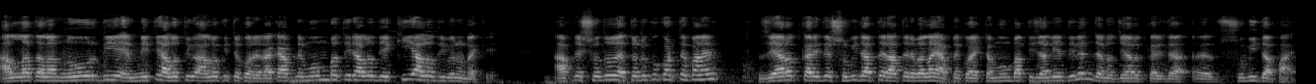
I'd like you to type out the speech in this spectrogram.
আল্লাহ তালা নূর দিয়ে এমনিতে আলোকিত আলোকিত করে রাখে। আপনি মোমবাতির আলো দিয়ে কি আলো দিবেন ওনাকে? আপনি শুধু এতটুকু করতে পারেন জিয়ারতকারীদের সুবিধার্থে রাতের বেলায় আপনি কয়েকটা মোমবাতি জ্বালিয়ে দিলেন যেন জিয়ারতকারীরা সুবিধা পায়।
